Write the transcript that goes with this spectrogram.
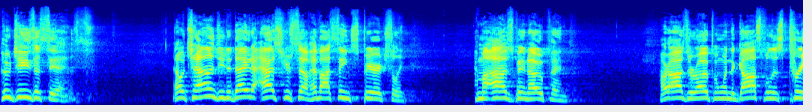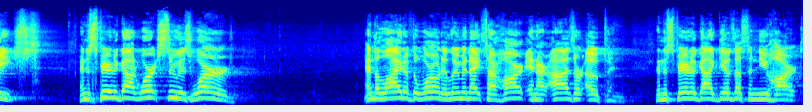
who Jesus is. And I would challenge you today to ask yourself Have I seen spiritually? Have my eyes been opened? Our eyes are open when the gospel is preached and the Spirit of God works through His Word and the light of the world illuminates our heart, and our eyes are open. And the Spirit of God gives us a new heart.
